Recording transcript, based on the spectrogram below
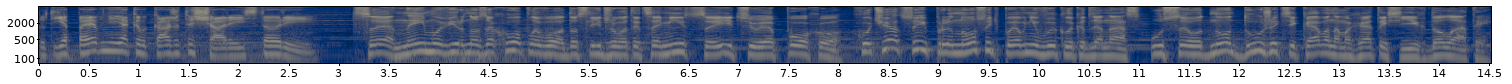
Тут є певні, як ви кажете, шарі історії. Це неймовірно захопливо досліджувати це місце і цю епоху. Хоча це й приносить певні виклики для нас, усе одно дуже цікаво намагатись їх долати.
